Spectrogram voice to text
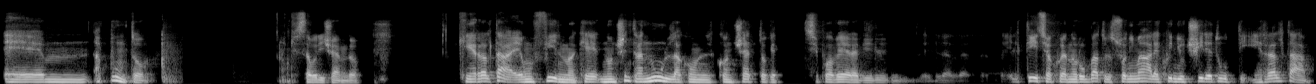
E, ehm, appunto, che stavo dicendo? Che in realtà è un film che non c'entra nulla con il concetto che si può avere di, il tizio a cui hanno rubato il suo animale, quindi uccide tutti. In realtà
